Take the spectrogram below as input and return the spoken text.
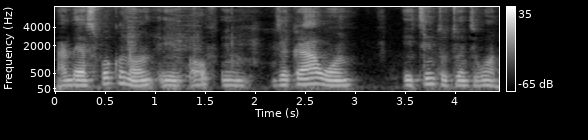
And they are spoken on in, of in Zechariah 1 18 to 21.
